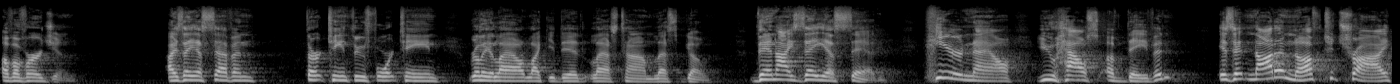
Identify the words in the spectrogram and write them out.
of a virgin. Isaiah 7 13 through 14, really loud like you did last time. Let's go. Then Isaiah said, Hear now, you house of David. Is it not enough to try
